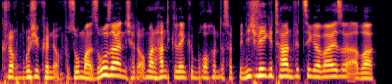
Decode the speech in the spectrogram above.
Knochenbrüche können auch so mal so sein. Ich hatte auch mal ein Handgelenk gebrochen, das hat mir nicht wehgetan, witzigerweise, aber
